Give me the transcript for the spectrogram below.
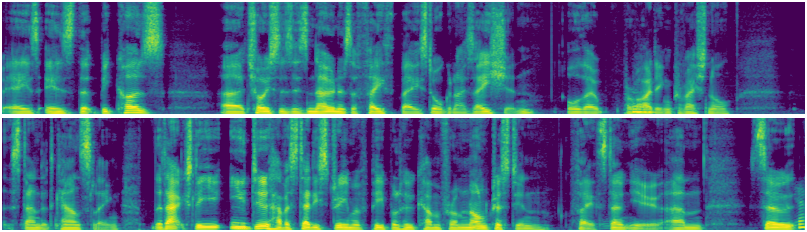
is is that because uh, Choices is known as a faith-based organisation although providing mm. professional standard counselling, that actually mm. you do have a steady stream of people who come from non-Christian faiths, don't you? Um, so, yeah.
